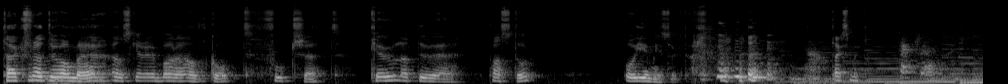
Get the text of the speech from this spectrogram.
Tack för att du var med. Önskar dig bara allt gott. Fortsätt. Kul att du är pastor och gyminstruktör. Tack så mycket. Tack själv.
